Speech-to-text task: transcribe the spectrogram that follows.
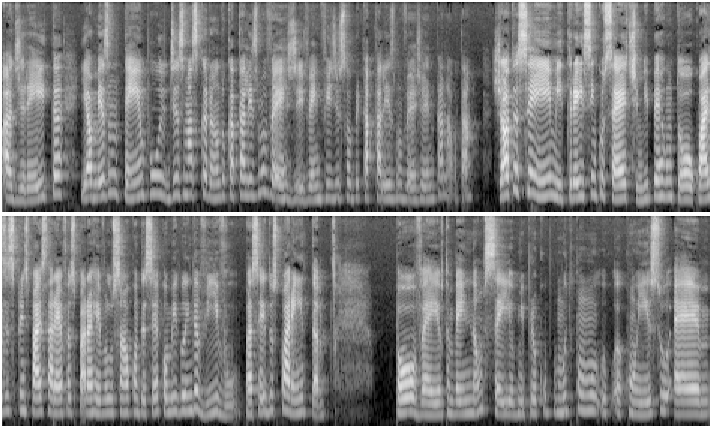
a direita e ao mesmo tempo desmascarando o capitalismo verde. Vem vídeo sobre capitalismo verde aí no canal, tá? JCM 357 me perguntou quais as principais tarefas para a revolução acontecer comigo ainda vivo. Passei dos 40. Pô, velho, eu também não sei, eu me preocupo muito com, com isso. É,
